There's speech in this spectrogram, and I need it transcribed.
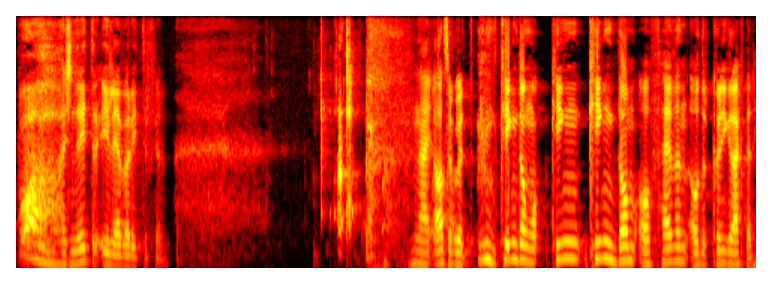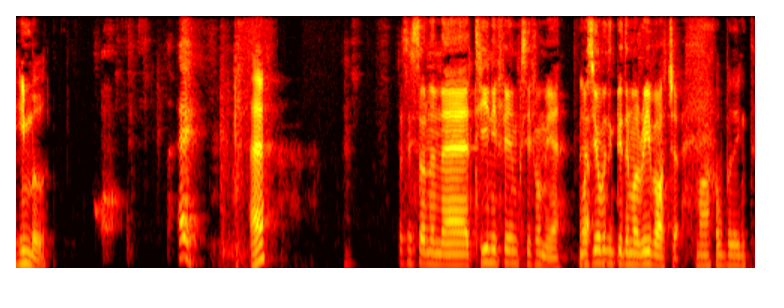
Boah, hast du einen Ritter? Ich liebe einen Ritterfilm. Nein, also gut. Kingdom, King, Kingdom of Heaven oder Königreich der Himmel. Hey! Hä? Das ist so ein äh, Teenie-Film von mir. Muss ich unbedingt wieder mal rewatchen. Mach unbedingt.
